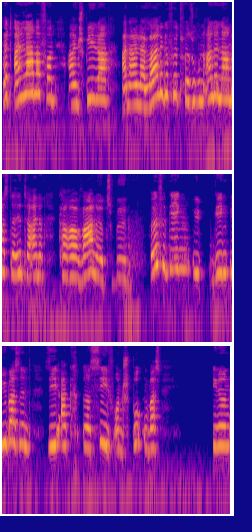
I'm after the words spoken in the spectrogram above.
Wird ein Lama von einem Spieler an einer Leine geführt, versuchen alle Lamas dahinter eine Karawane zu bilden. Wölfe gegen, gegenüber sind sie aggressiv und spucken, was ihnen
